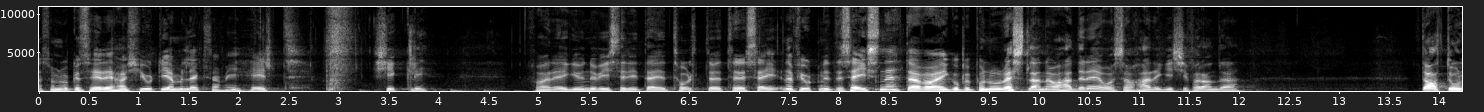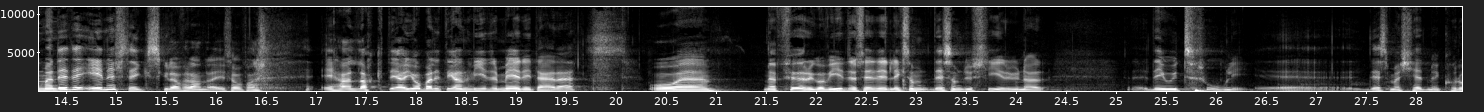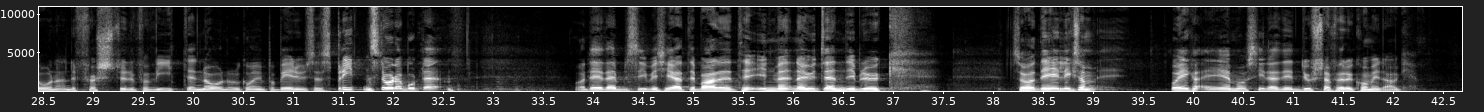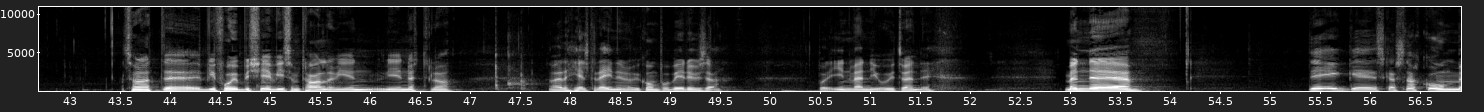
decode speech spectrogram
Som dere ser, jeg har ikke gjort hjemmeleksa mi helt skikkelig. For jeg underviser dette 12. til 14. til 16. Da var jeg oppe på Nordvestlandet og hadde det, og så har jeg ikke forandra datoen. Men det er det eneste jeg skulle ha forandra i så fall. Jeg har, lagt, har jobba litt videre med dette her. Og, eh, men før jeg går videre, så er det liksom det som du sier, Unar Det er jo utrolig det som har skjedd med koronaen. Det første du får vite nå når du kommer inn på bedehuset, spriten står der borte! Og det de sier beskjed at det er bare til utvendig bruk. Så det er liksom Og jeg, jeg må si at jeg dusja før jeg kom i dag. Sånn at uh, vi får jo beskjed, vi som taler, vi er, vi er nødt til å være helt rene når vi kommer på bedehuset. Både innvendig og utvendig. Men uh, det jeg eh, skal snakke om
